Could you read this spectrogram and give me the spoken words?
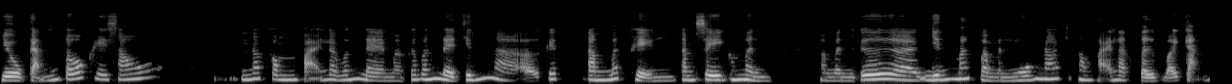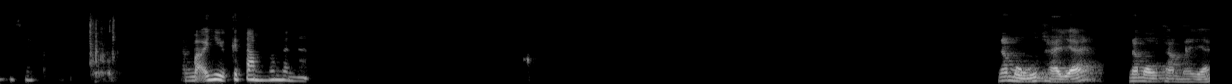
dù cảnh tốt hay xấu nó không phải là vấn đề mà cái vấn đề chính là ở cái tâm bất thiện tâm si của mình mà mình cứ ờ, dính mắt và mình muốn nó chứ không phải là tự bởi cảnh. Bởi vì cái tâm của mình à. nó mù thà giá nó mù thầm hà giá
